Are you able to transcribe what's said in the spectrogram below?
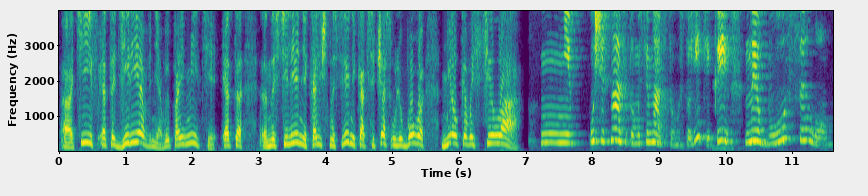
э, Киев это деревня, вы поймите, это э, население, количество населения, как сейчас у любого мелкого села. Ні, у 16-17 столітті Київ не був селом.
